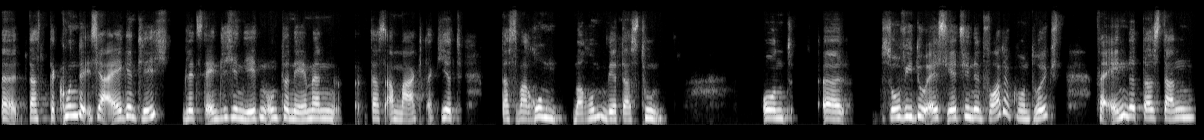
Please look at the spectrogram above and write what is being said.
äh, dass der Kunde ist ja eigentlich letztendlich in jedem Unternehmen, das am Markt agiert, das Warum. Warum wird das tun? Und äh, so wie du es jetzt in den Vordergrund rückst, verändert das dann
